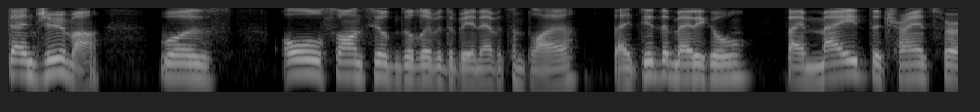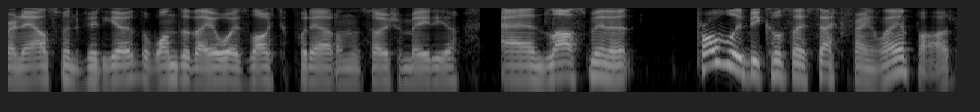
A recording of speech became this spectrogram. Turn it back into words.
Danjuma was all signed, sealed, and delivered to be an Everton player. They did the medical. They made the transfer announcement video, the ones that they always like to put out on the social media. And last minute, probably because they sacked Frank Lampard.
